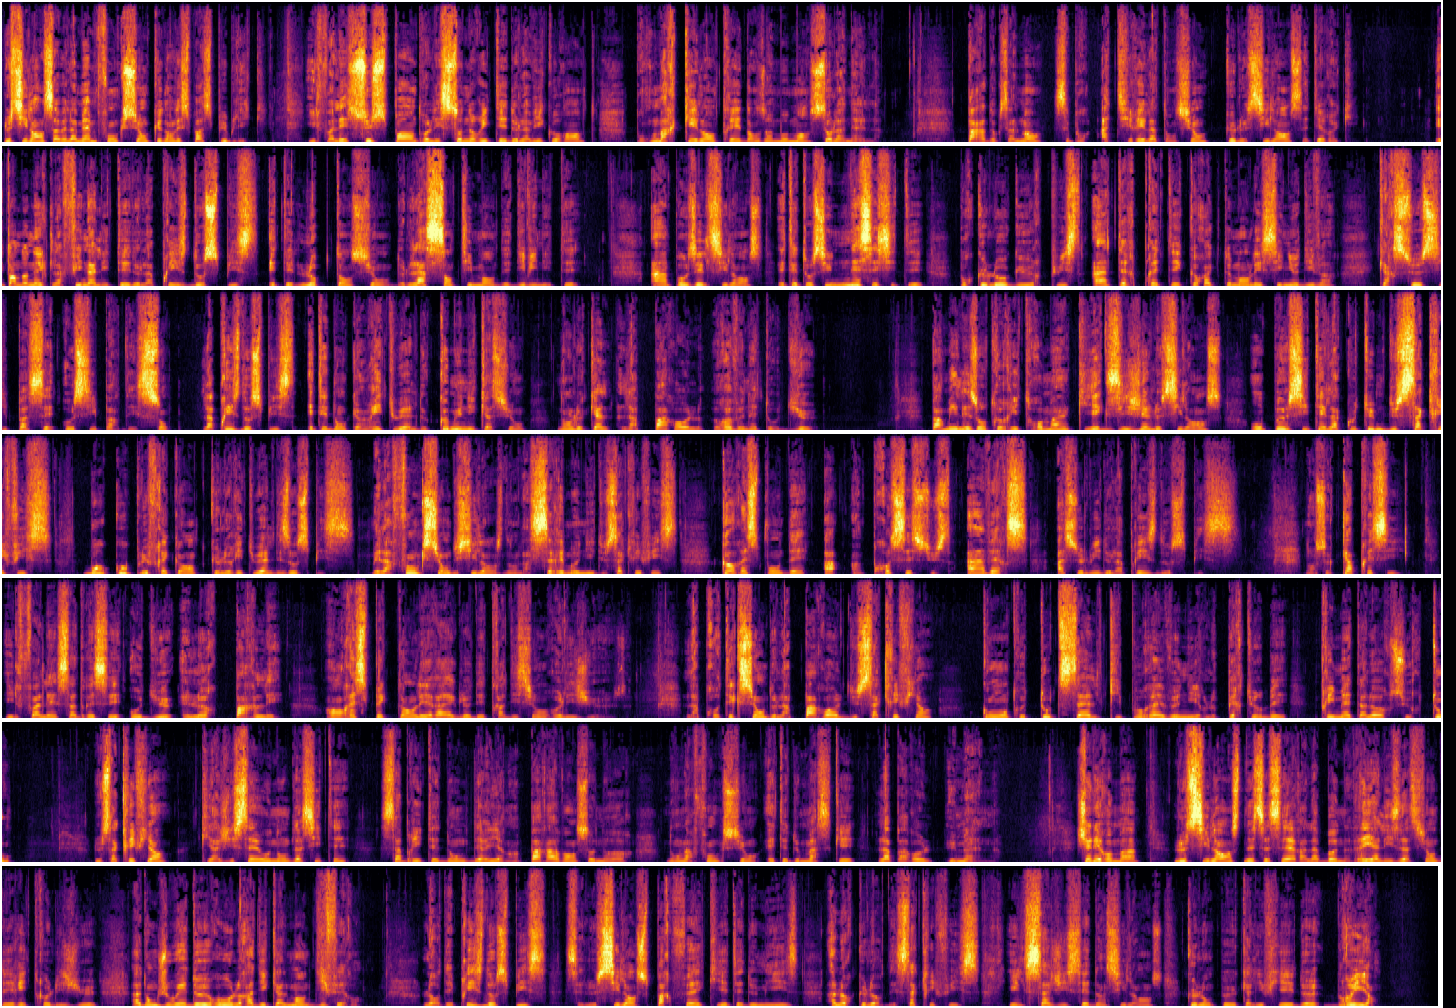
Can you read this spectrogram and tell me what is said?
Le silence avait la même fonction que dans l'espace public. Il fallait suspendre les sonorités de la vie courante pour marquer l'entrée dans un moment solennel. Paradoxalement, c'est pour attirer l'attention que le silence était requis. Étant donné que la finalité de la prise d'hospice était l'obtention de l'assentiment des divinités, imposer le silence était aussi une nécessité pour que l'augure puisse interpréter correctement les signes divins, car ceux-ci passaient aussi par des sons. La prise d'hospice était donc un rituel de communication dans lequel la parole revenait au Dieu. Parmi les autres rites romains qui exigeaient le silence, on peut citer la coutume du sacrifice, beaucoup plus fréquente que le rituel des hospices. Mais la fonction du silence dans la cérémonie du sacrifice correspondait à un processus inverse à celui de la prise d'hospice. Dans ce cas précis, il fallait s'adresser aux dieux et leur parler, en respectant les règles des traditions religieuses. La protection de la parole du sacrifiant contre toutes celles qui pourraient venir le perturber primait alors sur tout. Le sacrifiant, qui agissait au nom de la cité, s'abritait donc derrière un paravent sonore dont la fonction était de masquer la parole humaine. Chez les Romains, le silence nécessaire à la bonne réalisation des rites religieux a donc joué deux rôles radicalement différents. Lors des prises d'hospice, c'est le silence parfait qui était de mise, alors que lors des sacrifices, il s'agissait d'un silence que l'on peut qualifier de bruyant.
